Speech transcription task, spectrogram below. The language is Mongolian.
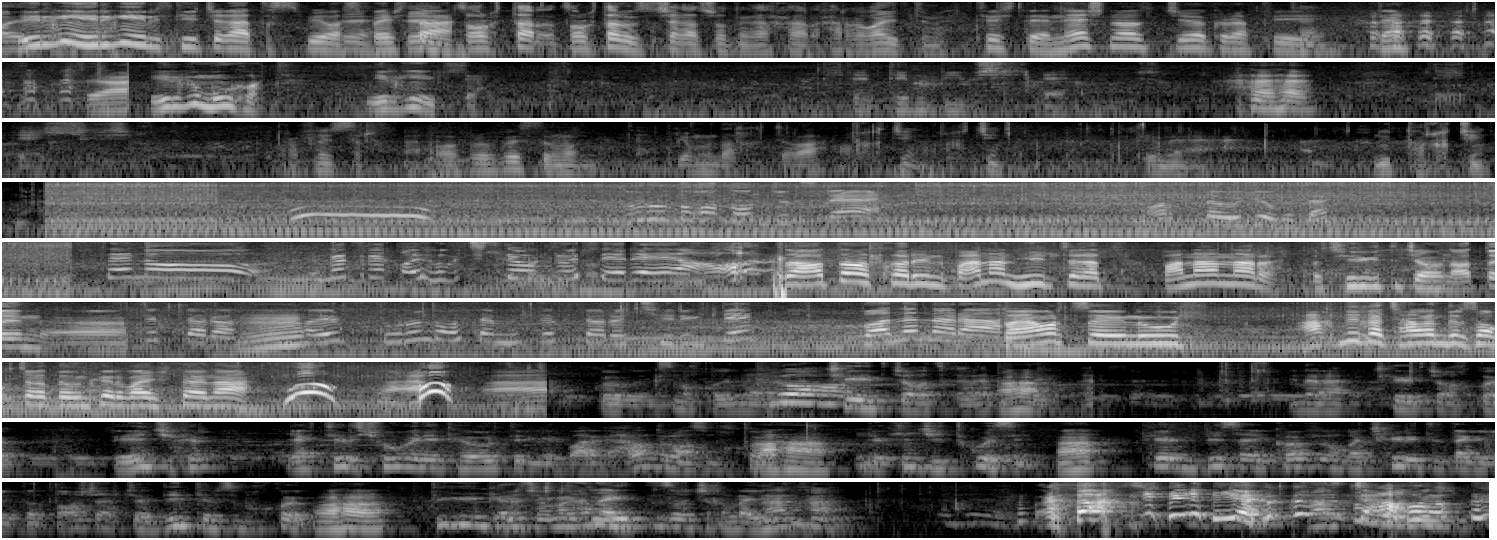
Иргэн иргэн ирэлт хийж байгаа бас би бас баяртай. Зургатаар зургатаар үзэж байгаа шууд ингээ харахаар харгаа гоё юм байна. Тийм шүү дээ. National Geography. Тийм. За, иргэн мөнх хот. Иргэн ирлээ. Гэхдээ тэр нь би биш л дээ. Профессор профессор маань юмд орох гэж байгаа. орох чинь орох чинь. Тийм ээ. Нүд торох чинь. Дөрөв дугаар дунд үзлээ. Оролтой үгүй юу гэдэг. Сайн уу? Өнөөдрийг гоё хөвгчлээ өнгөрүүлээрээ. За одоо болохоор энэ банан хийлж хагаад бананаар чирэгдэж явна. Одоо энэ. Мм. Хоёр дөрөв дугаартай мөзөктөрөө чирэгдээд бананаараа. за ямар ч сан энэ үйл анхныхаа чалган дээр сууж байгаадаа үнэхээр баяртай байна. Аа. Үгүй ингэсэн байхгүй энэ чихэр идэж байгаа гаргаад Аа. байдаг. Энэ араа чихэр идэж байгаа байхгүй. Тэгээ энэ чихэр яг тэр шүүгэний тавир дээр ингээд баг 14 онсон байхгүй. Тэгээ хин ч идэхгүй байсан юм. Тэгэхээр би сая кофе унгаа чихэр идэх даа гэж одоо доош авчаад энэ тавьсан байхгүй. Тэгээ ингээд чамаа идэн сууж байгаа юм байна.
